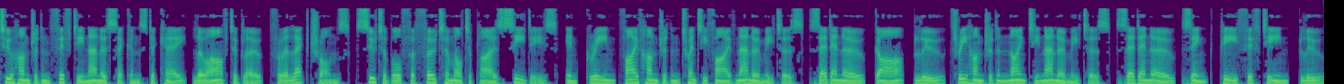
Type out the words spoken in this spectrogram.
250 nanoseconds decay, low afterglow, for electrons, suitable for photomultipliers CDs, in, green 525 nanometers, ZNO, GAR, blue 390 nanometers, ZNO, zinc P15, blue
